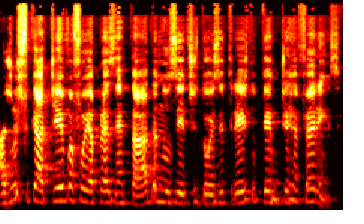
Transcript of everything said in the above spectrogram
A justificativa foi apresentada nos itens 2 e 3 do termo de referência.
